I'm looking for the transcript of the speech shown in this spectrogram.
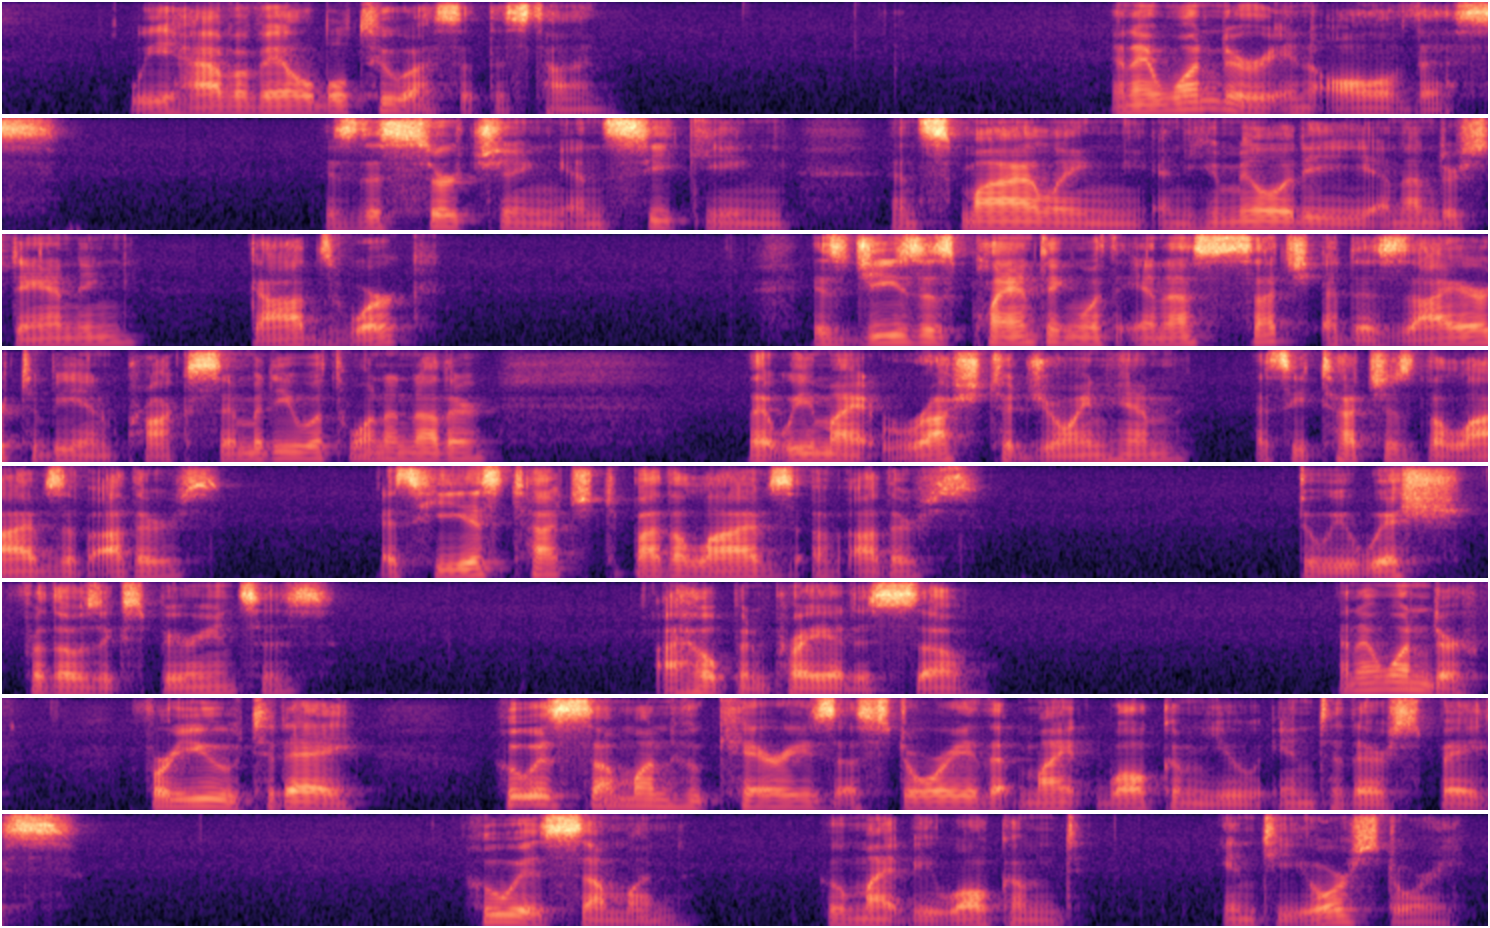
we have available to us at this time. And I wonder in all of this is this searching and seeking and smiling and humility and understanding God's work? Is Jesus planting within us such a desire to be in proximity with one another that we might rush to join him as he touches the lives of others, as he is touched by the lives of others? Do we wish for those experiences? I hope and pray it is so. And I wonder, for you today, who is someone who carries a story that might welcome you into their space? Who is someone who might be welcomed into your story?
